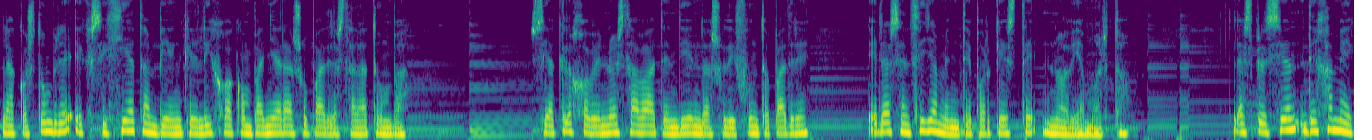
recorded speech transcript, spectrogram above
La costumbre exigía también que el hijo acompañara a su padre hasta la tumba. Si aquel joven no estaba atendiendo a su difunto padre, era sencillamente porque éste no había muerto. La expresión déjame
